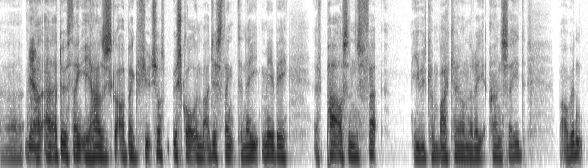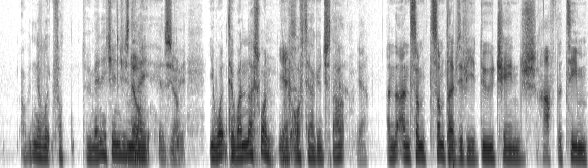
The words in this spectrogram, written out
Uh, yeah, I, I, do think he has got a big future with Scotland, but I just think tonight maybe if Patterson's fit, he would come back in on the right hand side. But I wouldn't, I wouldn't look for too many changes no, tonight. It's, no. You want to win this one yes. and get off to a good start. Yeah. And and some sometimes if you do change half the team,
